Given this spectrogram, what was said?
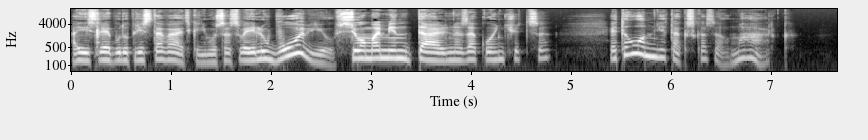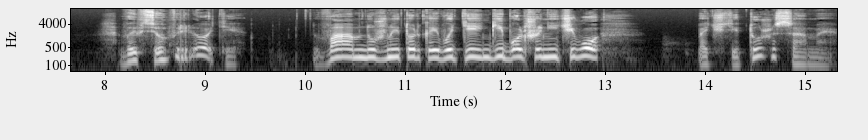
А если я буду приставать к нему со своей любовью, все моментально закончится. Это он мне так сказал, Марк. Вы все врете. Вам нужны только его деньги больше ничего. Почти то же самое.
